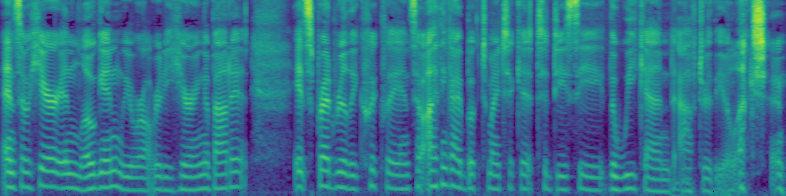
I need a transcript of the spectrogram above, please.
And so here in Logan, we were already hearing about it. It spread really quickly. And so I think I booked my ticket to D.C. the weekend after the election,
